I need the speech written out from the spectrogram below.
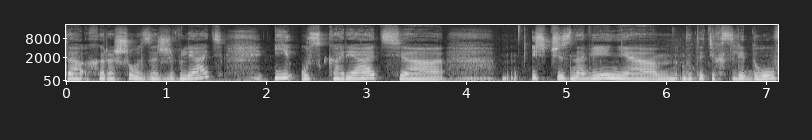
э, хорошо заживлять и ускорять э, исчезновение вот этих следов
